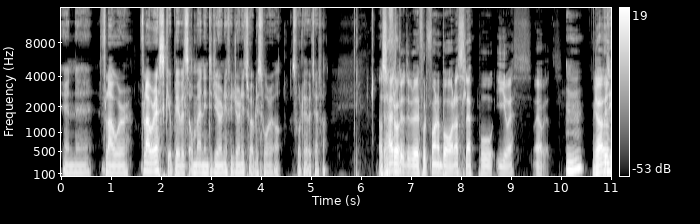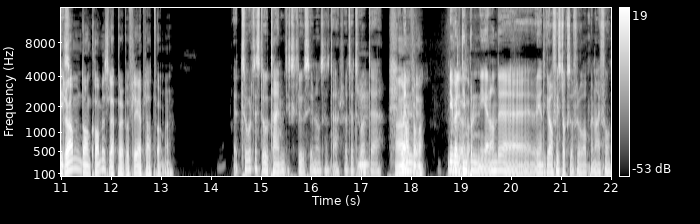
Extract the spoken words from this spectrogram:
en eh, flower, flower-esk upplevelse, om än inte Journey, för Journey tror jag blir svår att, svårt att överträffa. Alltså, det här spelet är väl fortfarande bara släpp på iOS, vad jag vet. Mm. jag precis. undrar om de kommer släppa det på fler plattformar. Jag tror att det stod timed exclusive någonstans där, så att jag tror Mm. att det Ja, Men- Det är väldigt imponerande eh, rent grafiskt också för att vara på en iPhone.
